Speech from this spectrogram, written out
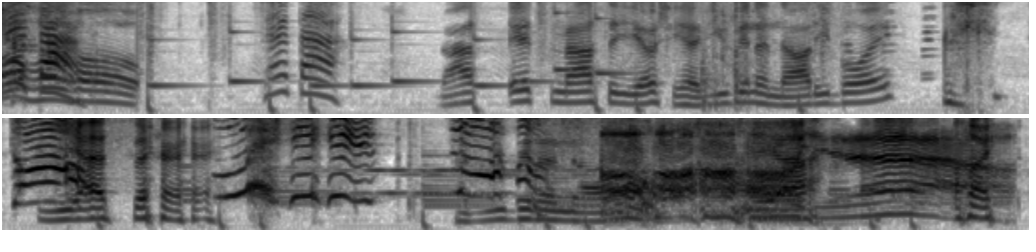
Oh, Ho, jeez. ho, ho. Mas it's Masayoshi. Have you been a naughty boy? Stop! yes, sir. Please, Have you stop! been a naughty yeah. yeah.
